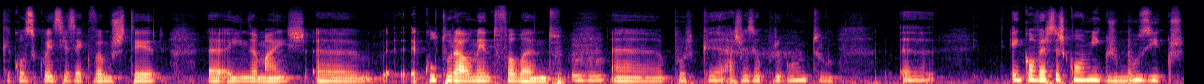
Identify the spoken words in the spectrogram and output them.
que consequências é que vamos ter uh, ainda mais, uh, culturalmente falando. Uhum. Uh, porque às vezes eu pergunto, em conversas com amigos músicos,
